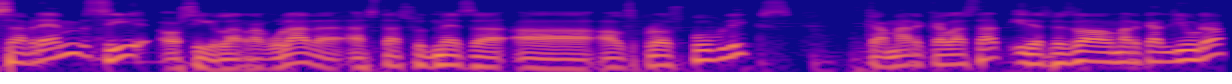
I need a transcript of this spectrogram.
sabrem si, o sigui, la regulada està sotmesa a, als preus públics que marca l'Estat i després la del mercat lliure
